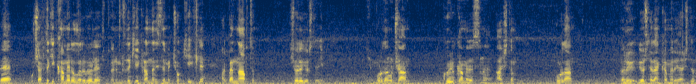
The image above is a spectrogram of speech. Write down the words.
ve uçaktaki kameraları böyle önümüzdeki ekrandan izlemek çok keyifli. Bak ben ne yaptım? Şöyle göstereyim. Şimdi buradan uçağın kuyruk kamerasını açtım. Buradan önü gösteren kamerayı açtım.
